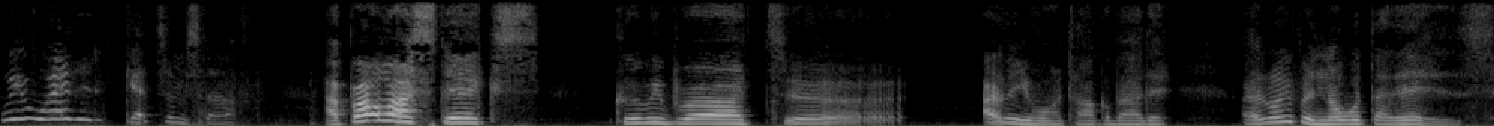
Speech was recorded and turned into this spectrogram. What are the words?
we went and get some stuff. I brought elastics. Kirby brought. Uh, I don't even want to talk about it. I don't even know what that is.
